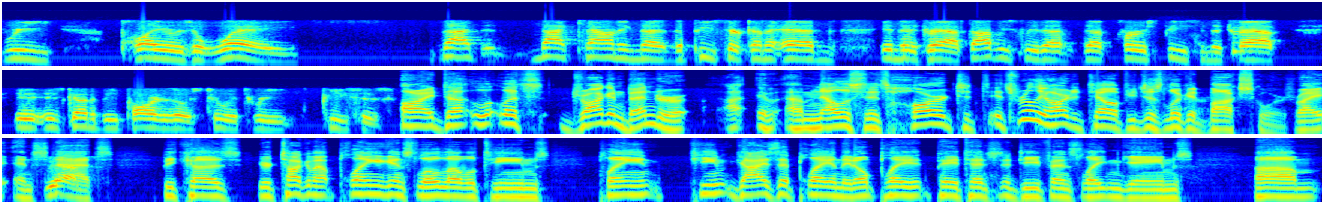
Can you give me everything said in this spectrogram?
three players away, not not counting the, the piece they're going to add in the draft. Obviously, that, that first piece in the draft is, is going to be part of those two or three pieces. All right, uh, let's Dragan Bender. I, am now listening. It's hard to. It's really hard to tell if you just look at box scores, right, and stats. Yes because you're talking about playing against low level teams, playing team guys that play and they don't play pay attention to defense late in games. Um,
